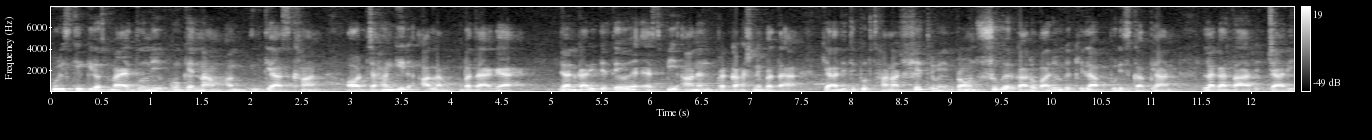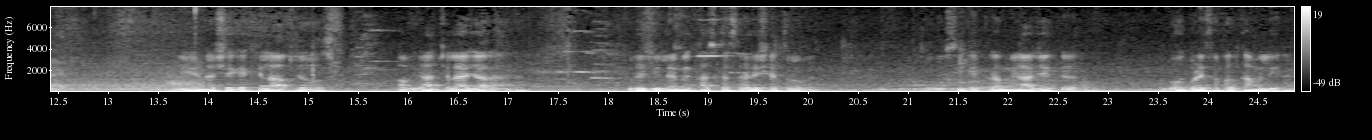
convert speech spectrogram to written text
पुलिस की गिरफ्त में आए दोनों युवकों के नाम इम्तियाज़ खान और जहांगीर आलम बताया गया है। जानकारी देते हुए एसपी आनंद प्रकाश ने बताया कि आदित्यपुर थाना क्षेत्र में ब्राउन शुगर कारोबारियों के खिलाफ पुलिस का अभियान लगातार जारी है। ये नशे के खिलाफ जो अभियान चलाया जा रहा है, पूरे ज़िले में, खासकर शहरी क्षेत्रों में तो उसी के क्रम में आज एक बहुत बड़ी सफलता मिली है।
